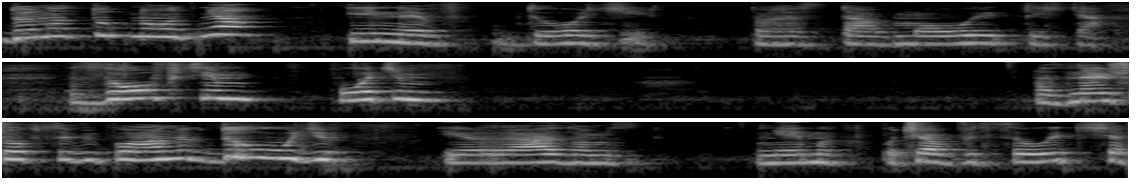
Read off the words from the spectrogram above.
до наступного дня і невдовзі перестав молитися. Зовсім потім знайшов собі поганих друзів і разом з ними почав веселитися.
